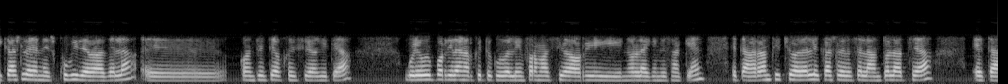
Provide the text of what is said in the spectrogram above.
ikasleen eskubide bat dela, e, kontzientzia objeizioa egitea, gure web lan aurkituko dela informazioa horri nola egin dezakeen, eta garrantzitsua dela ikasle bezala antolatzea, eta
